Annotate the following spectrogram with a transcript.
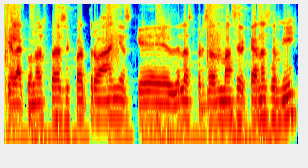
que la conozco hace cuatro años, que es de las personas más cercanas a mí,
